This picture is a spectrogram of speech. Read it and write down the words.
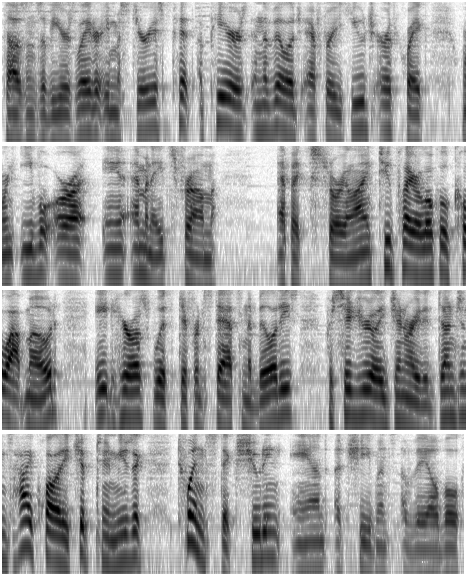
Thousands of years later, a mysterious pit appears in the village after a huge earthquake where an evil aura emanates from epic storyline, two-player local co-op mode, eight heroes with different stats and abilities, procedurally generated dungeons, high-quality chip-tune music, twin-stick shooting, and achievements available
